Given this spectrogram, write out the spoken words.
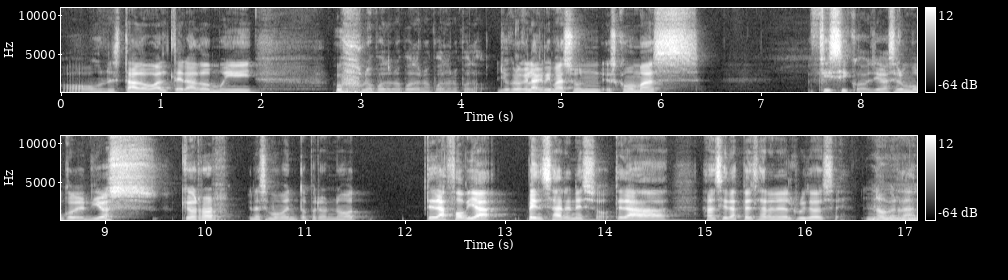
o un estado alterado muy... Uf, no puedo, no puedo, no puedo, no puedo. Yo creo que la grima es, un, es como más físico. Llega a ser un poco de Dios, qué horror en ese momento, pero no... ¿Te da fobia pensar en eso? ¿Te da ansiedad pensar en el ruido ese? No, ¿verdad?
